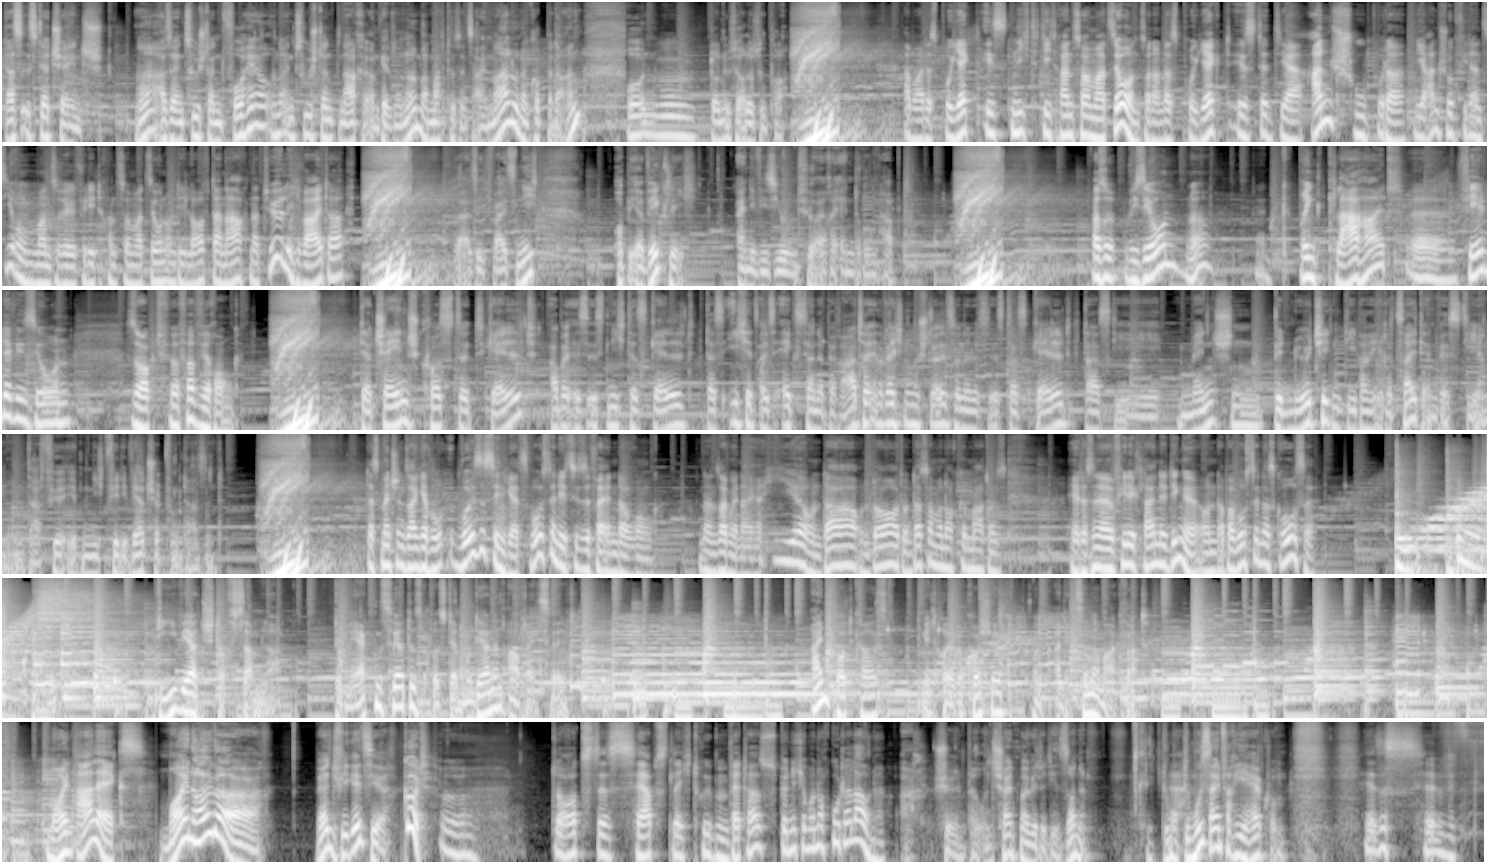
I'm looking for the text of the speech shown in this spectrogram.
Das ist der Change. Ja, also ein Zustand vorher und ein Zustand nachher. Okay, so, ne, man macht das jetzt einmal und dann kommt man da an und äh, dann ist ja alles super. Aber das Projekt ist nicht die Transformation, sondern das Projekt ist der Anschub oder die Anschubfinanzierung, wenn man so will, für die Transformation und die läuft danach natürlich weiter. Also ich weiß nicht, ob ihr wirklich eine Vision für eure Änderung habt. Also Vision ne, bringt Klarheit, äh, fehlende Vision sorgt für Verwirrung. Der Change kostet Geld, aber es ist nicht das Geld, das ich jetzt als externer Berater in Rechnung stelle, sondern es ist das Geld, das die Menschen benötigen, die ihre Zeit investieren und dafür eben nicht für die Wertschöpfung da sind. Dass Menschen sagen, ja, wo, wo ist es denn jetzt? Wo ist denn jetzt diese Veränderung? Und dann sagen wir, naja, hier und da und dort und das haben wir noch gemacht. Und das, ja, das sind ja viele kleine Dinge. Und aber wo ist denn das Große? Die Wertstoffsammler. Bemerkenswertes aus der modernen Arbeitswelt. Ein Podcast mit Holger Koschek und Alexander Marquardt. Moin Alex. Moin Holger. Mensch, wie geht's dir? Gut. Trotz des herbstlich trüben Wetters bin ich immer noch guter Laune. Ach, schön. Bei uns scheint mal wieder die Sonne. Du, ja. du musst einfach hierher kommen. Es ist, äh,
